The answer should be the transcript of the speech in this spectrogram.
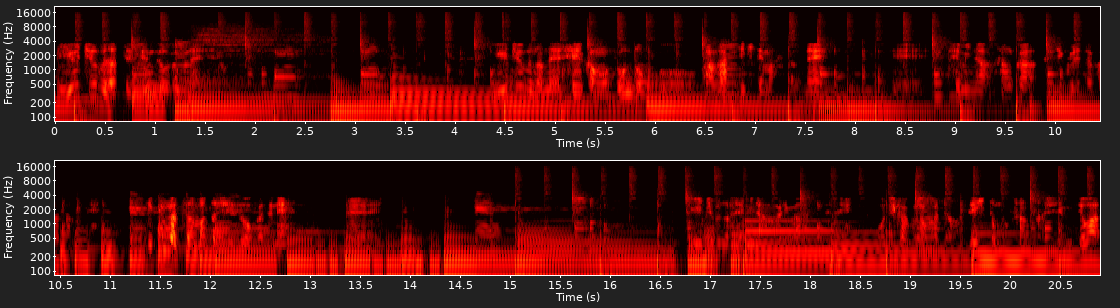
YouTube だって全然遅くないですよ。YouTube のね、成果もどんどんこう上がってきてますからね、えー、セミナー参加してくれた方もね。で、9月はまた静岡でね、えー、YouTube のセミナーがありますのでね、お近くの方はぜひとも参加してみては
